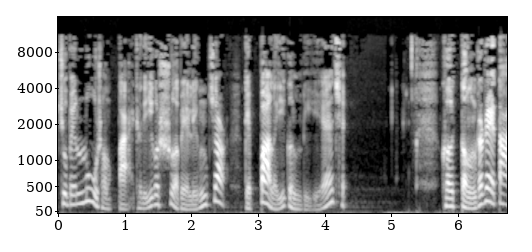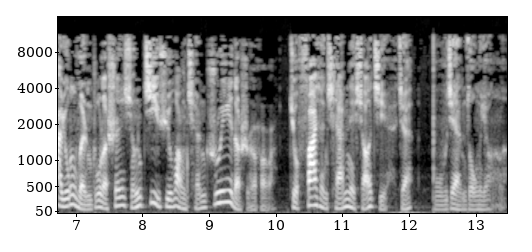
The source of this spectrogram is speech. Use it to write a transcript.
就被路上摆着的一个设备零件给绊了一个趔趄。可等着这大勇稳住了身形，继续往前追的时候啊，就发现前面那小姐姐不见踪影了。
